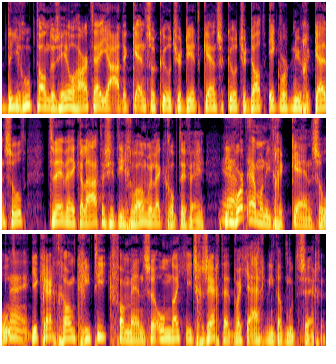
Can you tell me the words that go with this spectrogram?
die roept dan dus heel hard, hè, ja, de cancel culture dit, cancel culture dat, ik word nu gecanceld. Twee weken later zit hij gewoon weer lekker op tv. Die wordt helemaal niet gecanceld. Nee. Je krijgt gewoon kritiek van mensen omdat je iets gezegd hebt wat je eigenlijk niet had moeten zeggen.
